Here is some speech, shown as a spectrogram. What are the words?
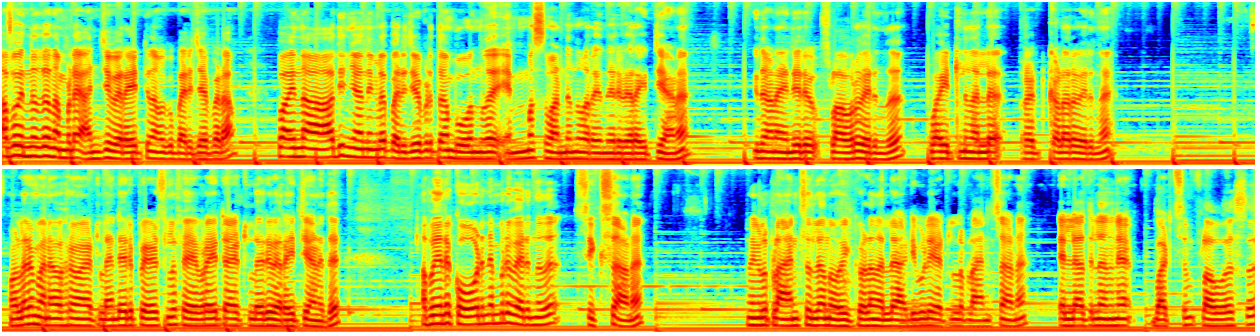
അപ്പോൾ ഇന്നത്തെ നമ്മുടെ അഞ്ച് വെറൈറ്റി നമുക്ക് പരിചയപ്പെടാം. അപ്പോൾ ഇന്ന് ആദ്യം ഞാൻ നിങ്ങളെ പരിചയപ്പെടുത്താൻ പോകുന്നത് എം എസ് വൺ എന്ന് പറയുന്ന ഒരു വെറൈറ്റിയാണ് ഇതാണ് അതിന്റെ ഒരു ഫ്ലവർ വരുന്നത്. വൈറ്റിൽ നല്ല റെഡ് കളർ വരുന്നത്. വളരെ മനോഹരമായിട്ടുള്ള എന്റെ ഒരു പേഴ്സണൽ ഫേവറേറ്റ് ആയിട്ടുള്ള ഒരു വെറൈറ്റിയാണിത് അപ്പോൾ ഇതിന്റെ കോഡ് നമ്പർ വരുന്നത് സിക്സ് ആണ്. നിങ്ങൾ പ്ലാന്റ്സ് എല്ലാം നോക്കിക്കോളാം. നല്ല അടിപൊളിയായിട്ടുള്ള പ്ലാന്റ്സ് ആണ്. എല്ലാത്തിലും തന്നെ ബഡ്സും ഫ്ലവേഴ്സ്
